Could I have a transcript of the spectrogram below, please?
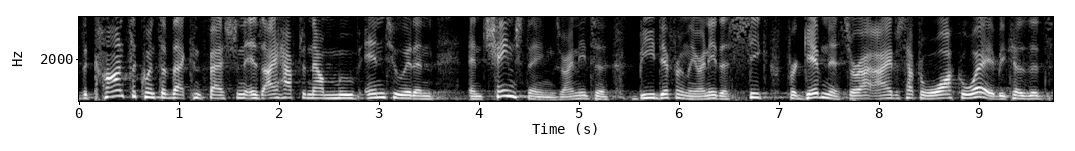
the consequence of that confession is I have to now move into it and, and change things, or I need to be differently, or I need to seek forgiveness, or I, I just have to walk away because it's,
